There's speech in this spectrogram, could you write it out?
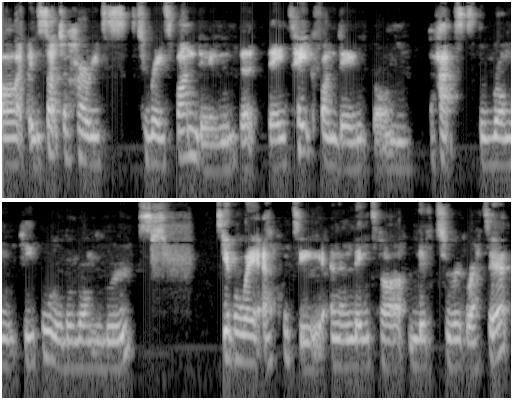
are in such a hurry to, to raise funding that they take funding from perhaps the wrong people or the wrong groups, give away equity, and then later live to regret it.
